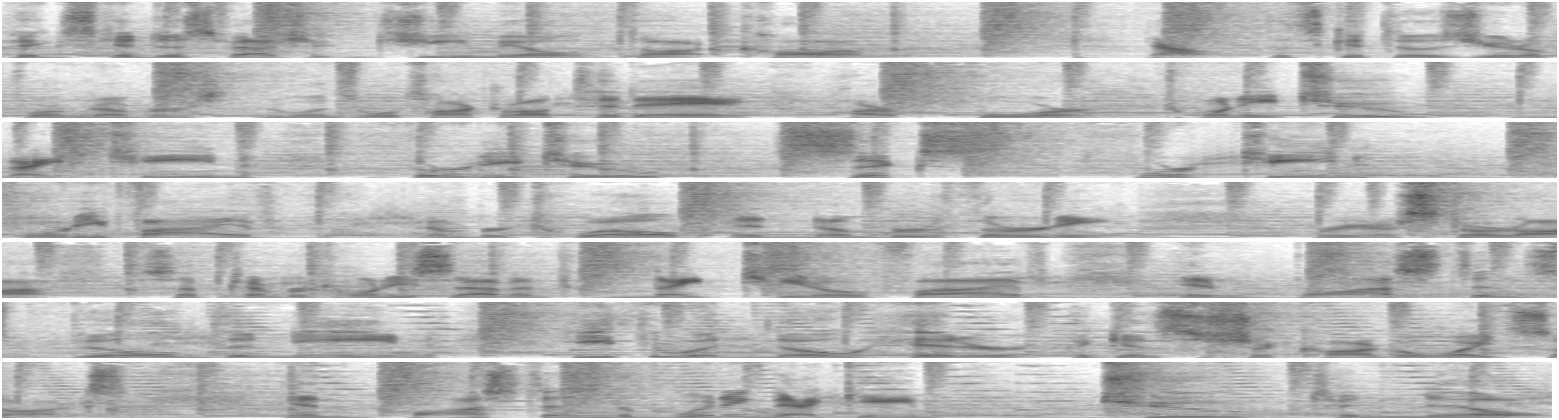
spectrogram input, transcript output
Pigskindispatch at gmail.com. Now, let's get those uniform numbers. The ones we'll talk about today are 4, 22, 19, 32, 6, 14, 45, number 12, and number 30. We're going to start off September 27th, 1905, and Boston's Bill Dinneen. He threw a no hitter against the Chicago White Sox, and Boston ended up winning that game 2 to nil.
